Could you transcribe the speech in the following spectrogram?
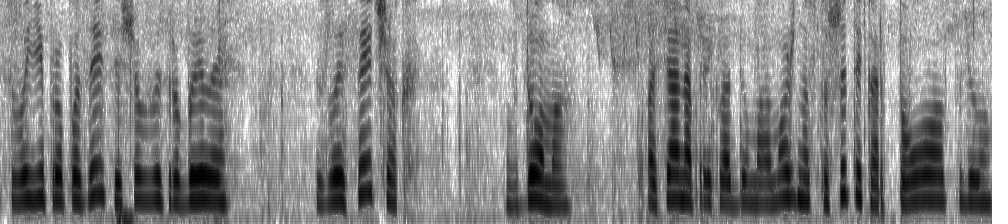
свої пропозиції, що ви зробили з лисичок вдома. Ось я, наприклад, думаю, можна стушити картоплю,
